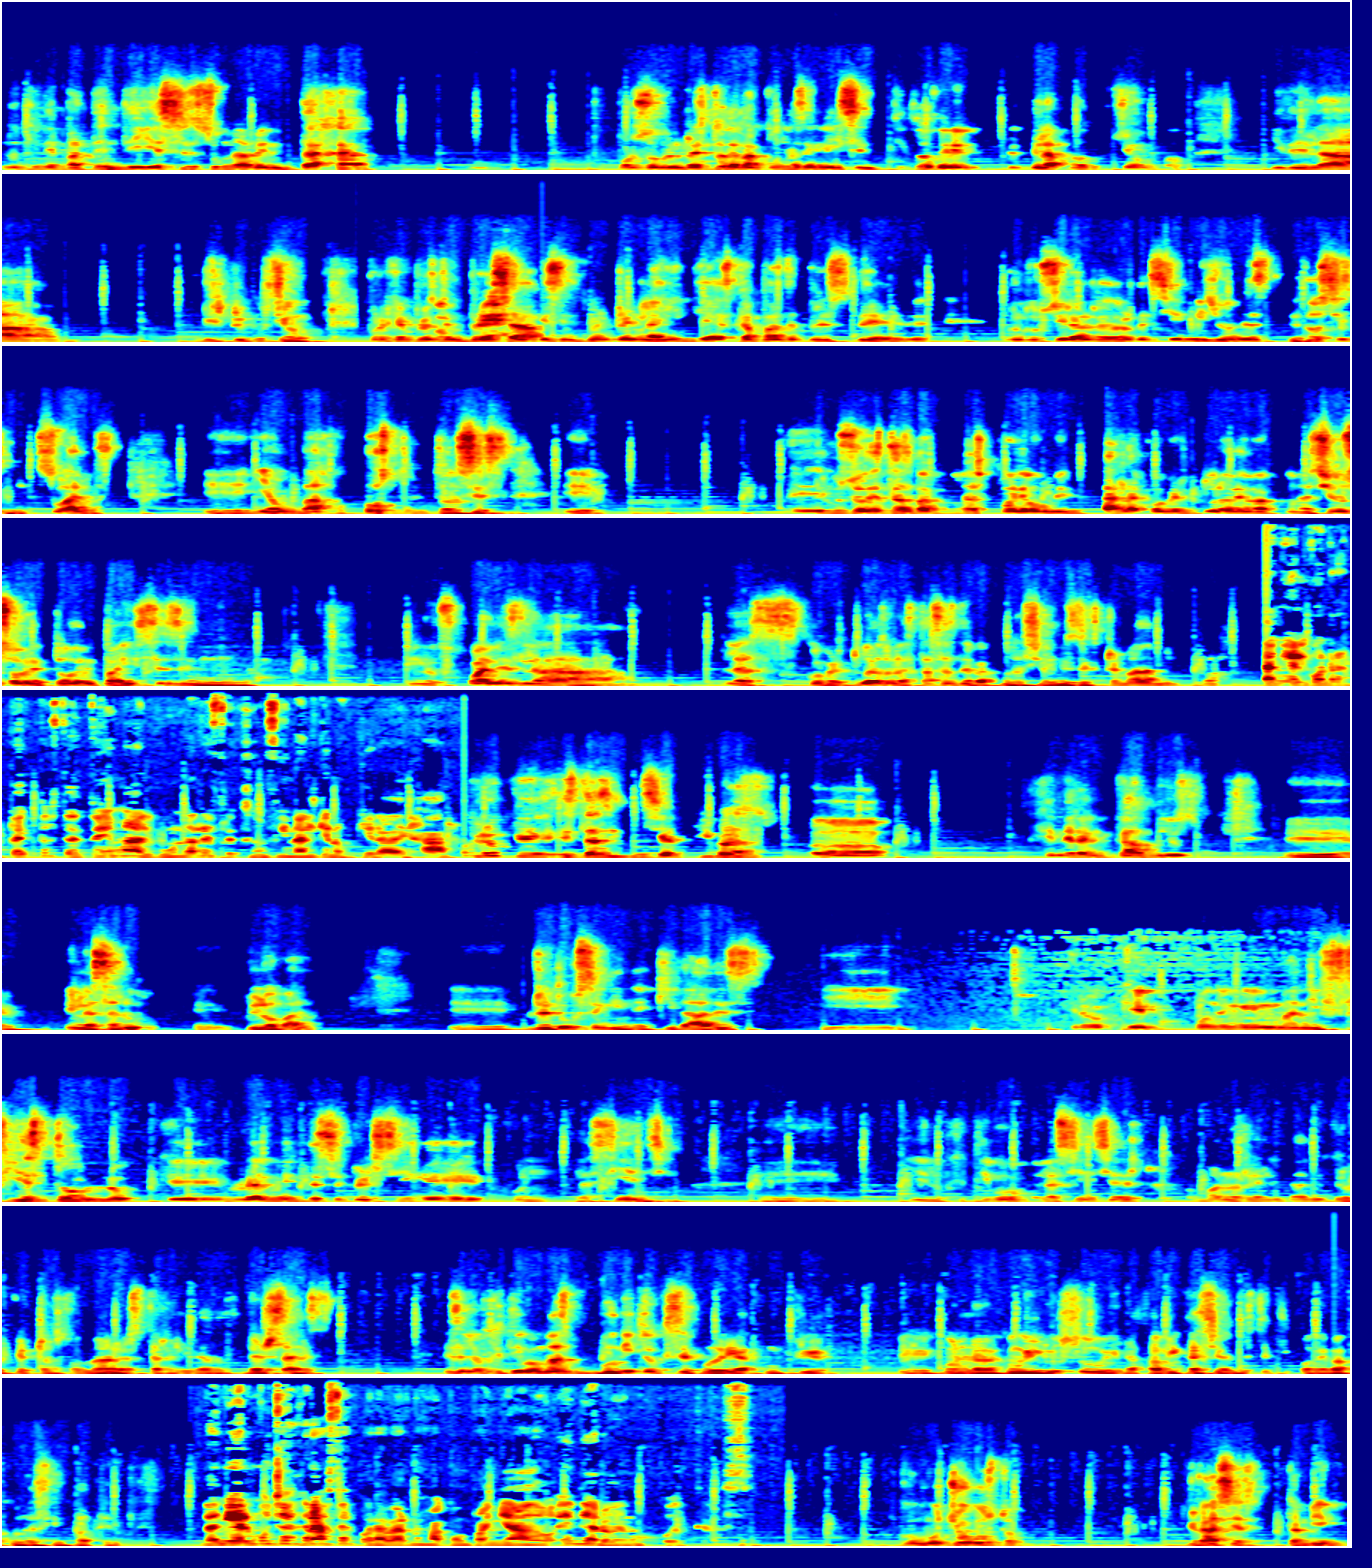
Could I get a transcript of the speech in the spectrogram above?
no tiene patente y esa es una ventaja por sobre el resto de vacunas en el sentido de, de, la producción y de la distribución. Por ejemplo, esta empresa que se encuentra en la India es capaz de, de producir alrededor de 100 millones de dosis mensuales eh, y a un bajo costo. Entonces, eh, el uso de estas vacunas puede aumentar la cobertura de vacunación, sobre todo en países en, en los cuales la, las coberturas o las tasas de vacunación es extremadamente baja. Daniel, con respecto a este tema, ¿alguna reflexión final que nos quiera dejar? Creo que estas iniciativas uh, generan cambios eh, en la salud eh, global, eh, reducen inequidades y creo que ponen en manifiesto lo que realmente se persigue con la ciencia. Eh, y el objetivo de la ciencia es transformar la realidad y creo que transformar esta realidad adversa es, es el objetivo más bonito que se podría cumplir con, la, con el uso y la fabricación de este tipo de vacunas sin patentes. Daniel, muchas gracias por habernos acompañado en Dialoguemos Podcast. Con mucho gusto. Gracias también.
